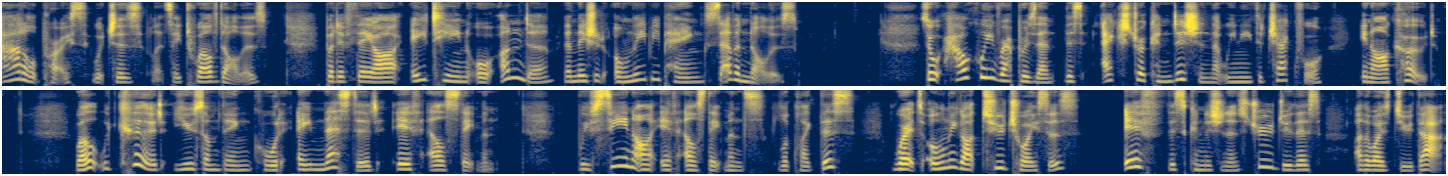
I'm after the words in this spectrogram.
adult price, which is, let's say, $12. But if they are 18 or under, then they should only be paying $7. So, how can we represent this extra condition that we need to check for in our code? Well, we could use something called a nested if else statement. We've seen our if else statements look like this, where it's only got two choices. If this condition is true, do this, otherwise, do that.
